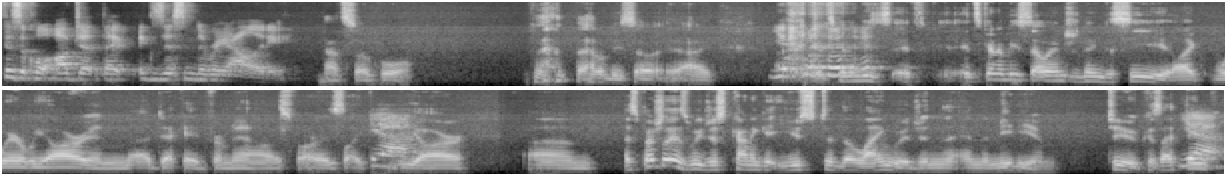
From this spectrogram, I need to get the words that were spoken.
physical object that exists in the reality That's so cool. That'll be so. I, yeah it's gonna be it's it's gonna be so interesting to see like where we are in a decade from now as far as like Yeah. VR, um, especially as we just kind of get used to the language and the and the medium too. Because I think yeah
